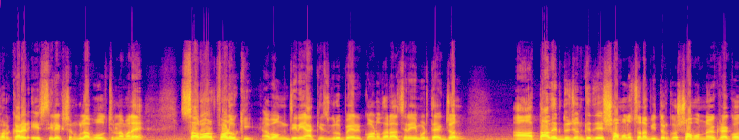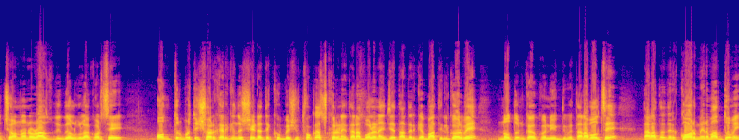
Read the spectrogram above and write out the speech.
সরকারের এই সিলেকশনগুলো ভুল ছিল না। মানে সরোয়ার ফারুকি এবং যিনি আকিজ গ্রুপের কর্ণধার আছেন, এই মুহূর্তে একজন তাদের দুজনকে যে সমালোচনা, বিতর্ক, সমন্বয়করা করছে, অন্যান্য রাজনৈতিক দলগুলো করছে অন্তর্বর্তী সরকার কিন্তু সেটাতে খুব বেশি ফোকাস করে নাই। তারা বলে নাই যে তাদেরকে বাতিল করবে, নতুন কাউকে নিয়োগ দেবে। তারা বলছে, তারা তাদের কর্মের মাধ্যমে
